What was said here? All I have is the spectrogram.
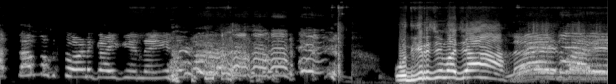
आता मग तोंड काय केलंय? उदगीरची मजा! लय भारी.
